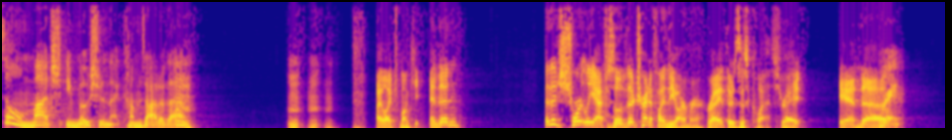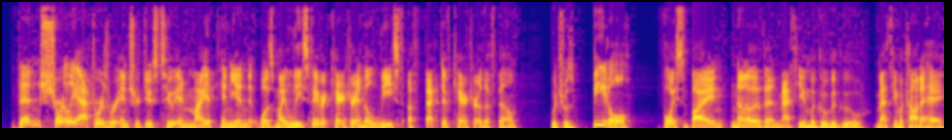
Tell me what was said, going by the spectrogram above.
so much emotion that comes out of that. mm. I liked Monkey. And then and then shortly after so they're trying to find the armor, right? There's this quest, right? And uh Right. then shortly afterwards we're introduced to in my opinion was my least favorite character and the least effective character of the film, which was Beetle, voiced by none other than Matthew Magugagoo, Matthew McConaughey.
